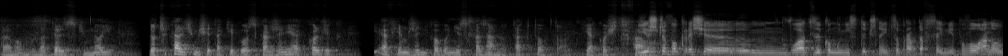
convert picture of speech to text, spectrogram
prawom obywatelskim. No i doczekaliśmy się takiego oskarżenia, jakkolwiek ja wiem, że nikogo nie skazano. Tak to Tak. jakoś trwało. Jeszcze w okresie władzy komunistycznej, co prawda w Sejmie powołano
